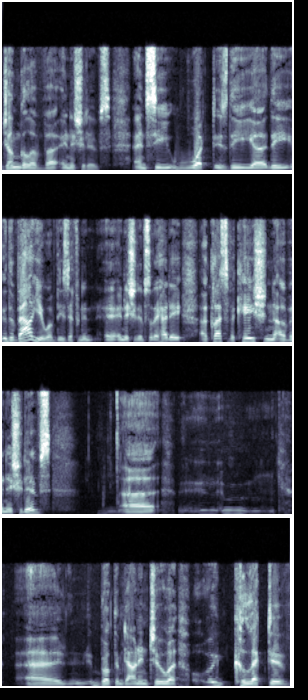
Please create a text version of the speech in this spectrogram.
jungle of uh, initiatives and see what is the uh, the the value of these different in- uh, initiatives. So they had a, a classification of initiatives. Uh, uh, broke them down into collective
